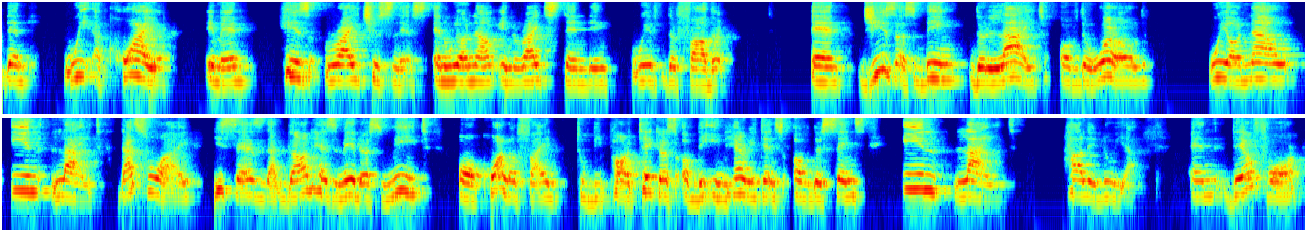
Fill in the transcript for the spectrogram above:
then we acquire, amen, his righteousness, and we are now in right standing with the Father. And Jesus, being the light of the world, we are now in light. That's why he says that God has made us meet or qualified to be partakers of the inheritance of the saints in light. Hallelujah. And therefore,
